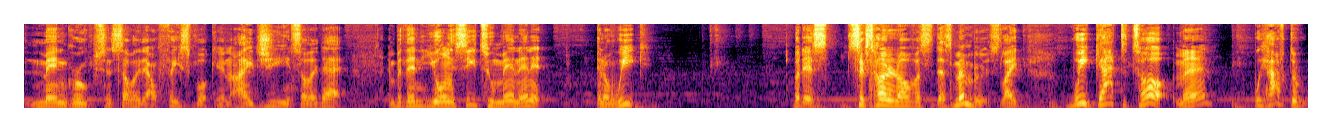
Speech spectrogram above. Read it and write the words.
men groups and stuff like that on Facebook and IG and stuff like that. And but then you only see two men in it in a week. But there's 600 of us that's members. Like we got to talk, man. We have to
